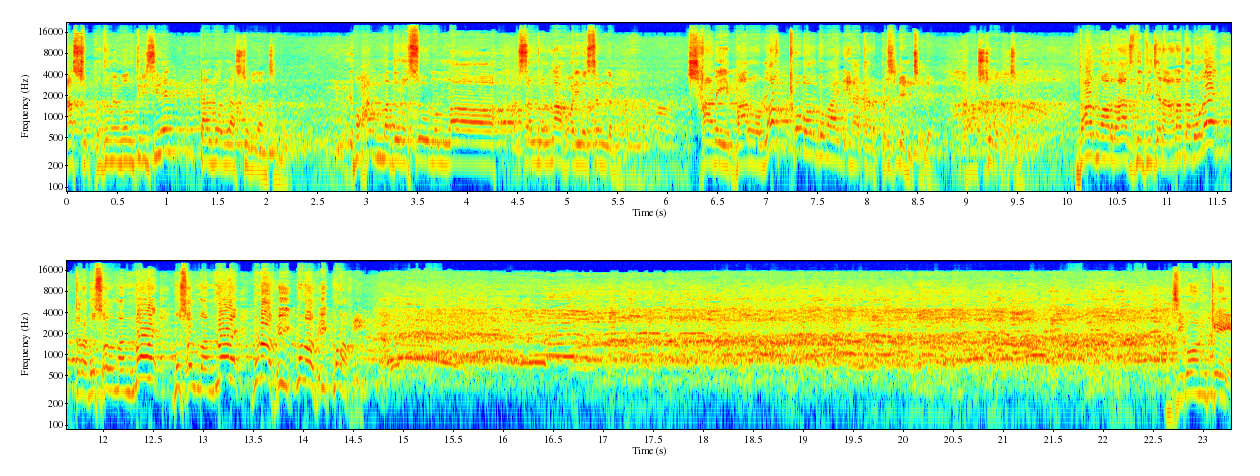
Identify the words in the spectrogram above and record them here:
রাষ্ট্র প্রথমে মন্ত্রী ছিলেন, তারপর রাষ্ট্রপ্রধান ছিলেন। মোহাম্মদ রসুল্লাহ সাল্লাহ আলী সাড়ে বারো লক্ষ বর্গ মাইল এলাকার প্রেসিডেন্ট ছিলেন, রাষ্ট্রপতি ছিলেন। ধর্ম আর রাজনীতি যারা আলাদা বলে, তারা মুসলমান নয় মুসলমান নয়, মুনাফিক মুনাফিক মুনাফিক। জীবনকে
